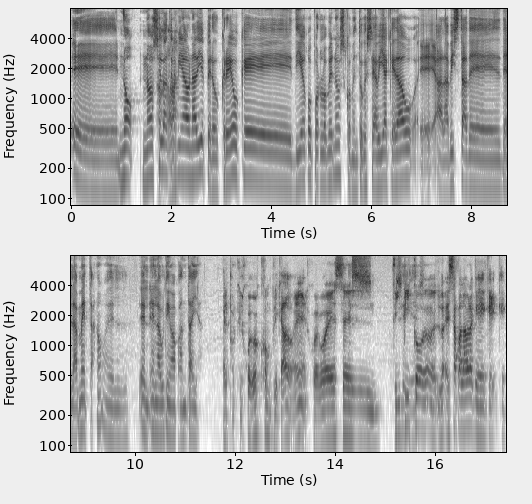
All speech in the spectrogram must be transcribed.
Eh, no, no se lo ha ah. terminado nadie, pero creo que Diego por lo menos comentó que se había quedado eh, a la vista de, la meta, ¿no? El, en la última pantalla. Porque el juego es complicado, ¿eh? El juego es el típico, esa palabra que,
